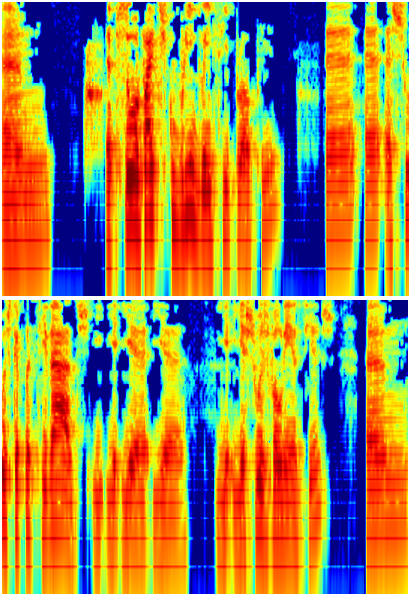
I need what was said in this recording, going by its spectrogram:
hum, a pessoa vai descobrindo em si própria uh, uh, as suas capacidades e, e, e, a, e, e as suas valências um,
